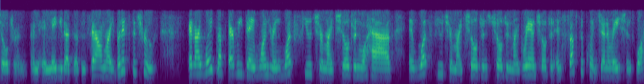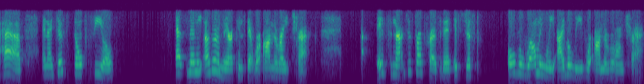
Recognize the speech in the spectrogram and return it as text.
children. And, and maybe that doesn't sound right, but it's the truth. And I wake up every day wondering what future my children will have and what future my children's children, my grandchildren, and subsequent generations will have. And I just don't feel, as many other Americans, that we're on the right track. It's not just our president, it's just overwhelmingly, I believe, we're on the wrong track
